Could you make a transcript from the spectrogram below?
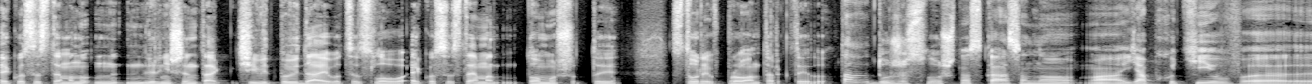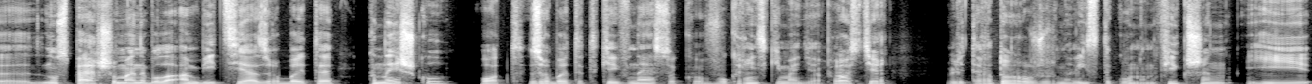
екосистема. Ну, вірніше не так, чи відповідає оце слово екосистема тому, що ти створив про Антарктиду? Так, дуже слушно сказано. Я б хотів, е, ну, спершу в мене була амбіція зробити книжку, от, зробити такий внесок в український медіапростір, в літературу, в журналістику, нонфікшн. І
